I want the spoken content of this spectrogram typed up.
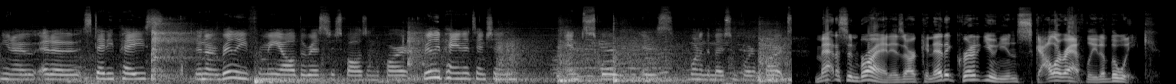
you know, at a steady pace, then really for me all the rest just falls into part. Really paying attention in school is one of the most important parts. Madison Bryant is our Kinetic Credit Union Scholar Athlete of the Week.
